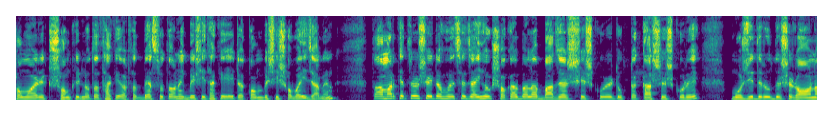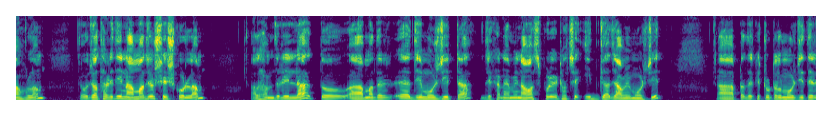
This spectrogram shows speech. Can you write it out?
সময়ের একটু সংকীর্ণতা থাকে, অর্থাৎ ব্যস্ততা অনেক বেশি থাকে, এটা কম বেশি সবাই জানেন। তো আমার ক্ষেত্রেও সেটা হয়েছে, যাই হোক, সকালবেলা বাজার শেষ করে, টুকটাক কাজ শেষ করে মসজিদের উদ্দেশ্যে রওনা হলাম। তো যথারীতি নামাজও শেষ করলাম। আলহামদুলিল্লাহ। তো আমাদের যে মসজিদটা যেখানে আমি নামাজ পড়ি, এটা হচ্ছে ঈদগাহ জামে মসজিদ। আপনাদেরকে টোটাল মসজিদের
